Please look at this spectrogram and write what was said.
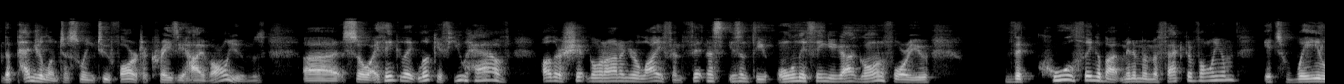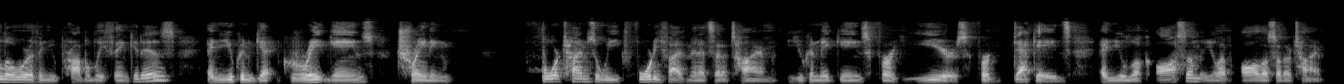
the pendulum to swing too far to crazy high volumes. Uh, so I think, like, look, if you have other shit going on in your life and fitness isn't the only thing you got going for you, the cool thing about minimum effective volume, it's way lower than you probably think it is, and you can get great gains training four times a week, 45 minutes at a time. You can make gains for years, for decades, and you look awesome and you'll have all this other time.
